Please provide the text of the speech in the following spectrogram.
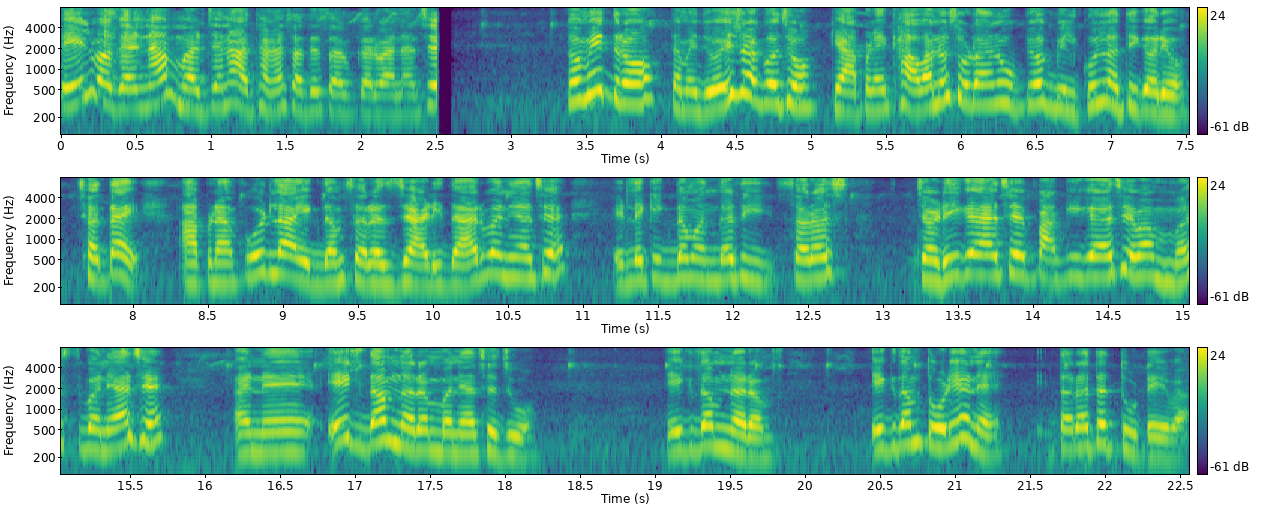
તેલ વગરના મરચાંના અથાણા સાથે સર્વ કરવાના છે. તો મિત્રો, તમે જોઈ શકો છો કે આપણે ખાવાનો સોડાનો ઉપયોગ બિલકુલ નથી કર્યો. છતાંય આપણા પુડલા એકદમ સરસ જાળીદાર બન્યા છે. એટલે કે એકદમ અંદરથી સરસ ચડી ગયા છે, પાકી ગયા છે, એવા મસ્ત બન્યા છે. અને એકદમ નરમ બન્યા છે, જુઓ. એકદમ નરમ. એકદમ તોડીએ ને, તરત જ તૂટે એવા.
